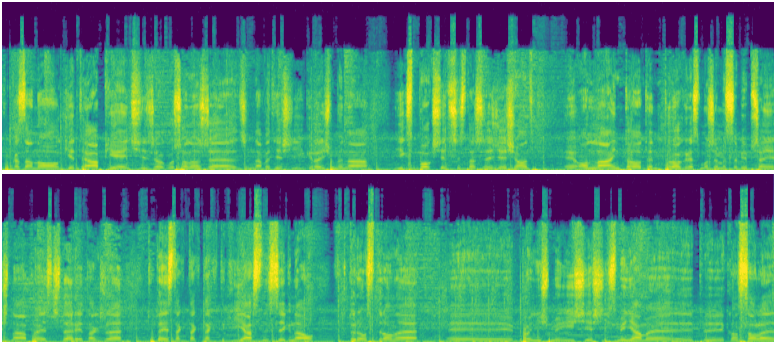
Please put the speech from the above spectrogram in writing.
pokazano GTA 5, że ogłoszono, że, że nawet jeśli graliśmy na Xboxie 360 y, online, to ten progres możemy sobie przenieść na PS4, także tutaj jest tak, tak, tak, taki jasny sygnał, w którą stronę y, powinniśmy iść, jeśli zmieniamy y, konsolę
